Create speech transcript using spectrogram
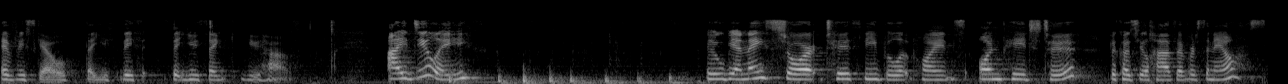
every skill that you th that you think you have. Ideally, it will be a nice short two, three bullet points on page two because you'll have everything else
